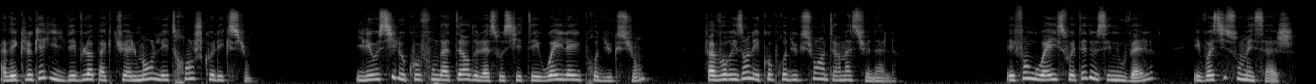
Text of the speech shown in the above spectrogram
avec lequel il développe actuellement l'étrange collection. Il est aussi le cofondateur de la société Waylay Productions, favorisant les coproductions internationales. Et Fang Wei souhaitait de ses nouvelles, et voici son message.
